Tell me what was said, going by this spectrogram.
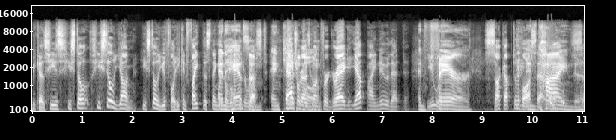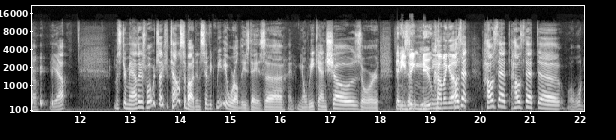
because he's he's still he's still young. He's still youthful. He can fight this thing with And a little bit of rest. and That's where I was capable. going for Greg. Yep, I knew that And you fair. suck up to the boss that kind. way. So, yep. Mr. Mathers, what would you like to tell us about in civic media world these days? Uh, you know, weekend shows or things in the Anything new coming up? How's that? How's that? How's that? Uh, well,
